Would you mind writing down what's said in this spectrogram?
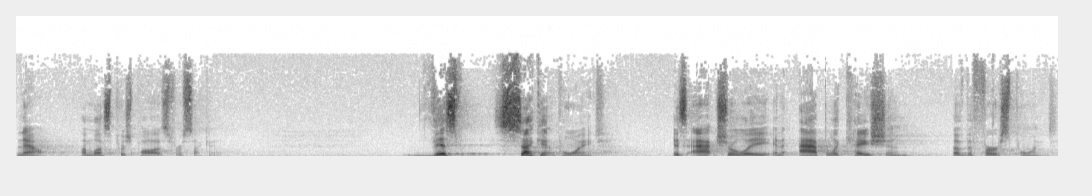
Now, I must push pause for a second. This second point is actually an application of the first point.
